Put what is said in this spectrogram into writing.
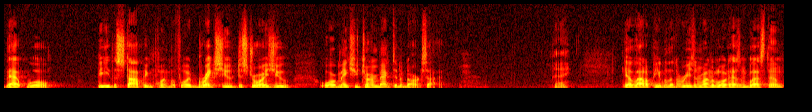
that will be the stopping point before it breaks you, destroys you, or makes you turn back to the dark side. Okay? There are a lot of people that the reason why the Lord hasn't blessed them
